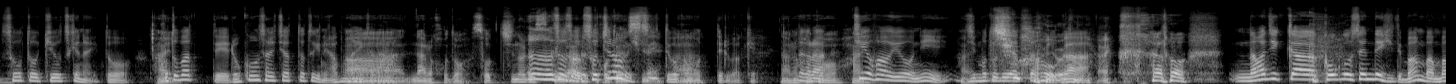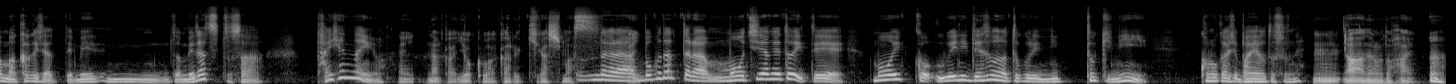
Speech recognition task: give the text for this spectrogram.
相当気をつけないと、言葉って録音されちゃった時に危ないから。なるほど。そっちのリスクがある、ね、そうそうそっちの方がきついって僕は思ってるわけ。だから地を這うように地元でやった方が、はい、あの生実家高校宣伝費ってバンバンバンバンかけちゃって目目立つとさ大変なんよ、はい、なんかよくわかる気がします。だから僕だったら持ち上げといてもう一個上に出そうなところに時にこの会社バイアウトするね、うん、ああなるほど。はい、うん、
